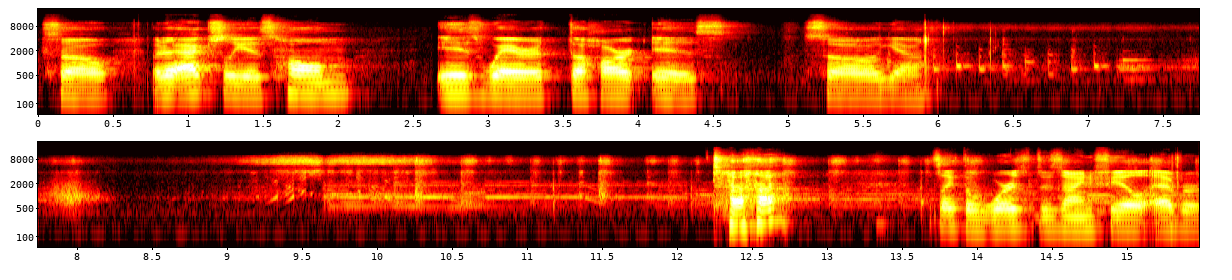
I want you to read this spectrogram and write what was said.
So but it actually is home is where the heart is. So yeah. It's like the worst design fail ever.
